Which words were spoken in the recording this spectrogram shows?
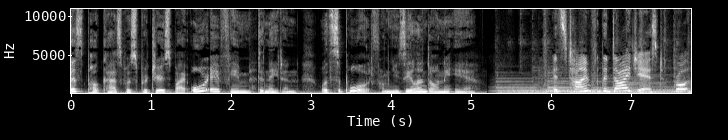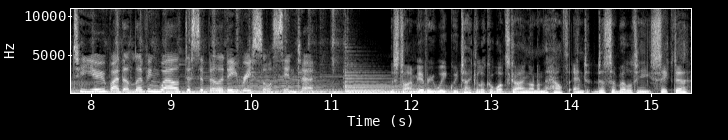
This podcast was produced by OAR FM Dunedin with support from New Zealand On Air. It's time for the digest brought to you by the Living Well Disability Resource Centre. This time every week we take a look at what's going on in the health and disability sector.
